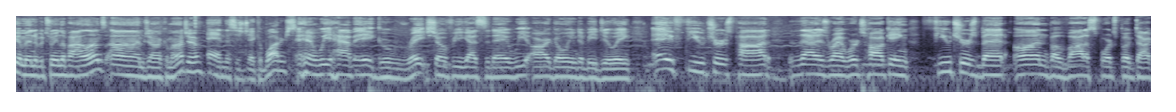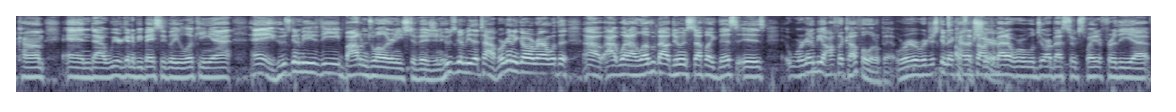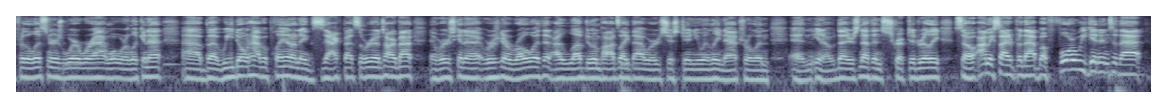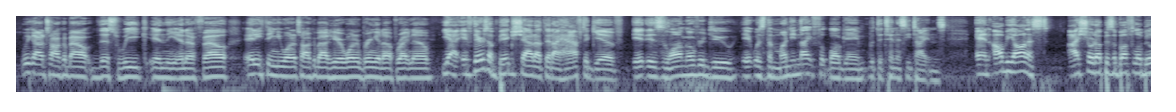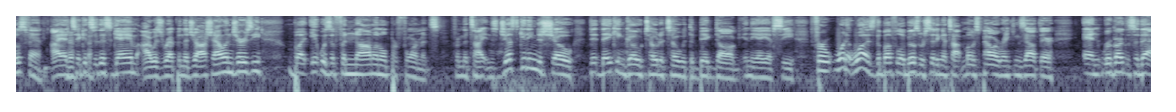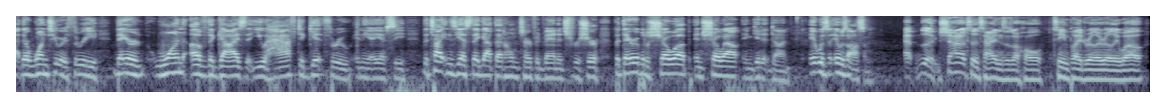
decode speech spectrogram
Welcome into Between the Pylons. I'm John Camacho. And this is Jacob Waters. And we have a great show for you guys today. We are going to be doing a futures pod. That is right. We're talking futures bet on bovadasportsbook.com and uh, we're going to be basically looking at hey who's going to be the bottom dweller in each division? Who's going to be the top? We're going to go around with it uh, I, what i love about doing stuff like this is we're going to be off the cuff a little bit. We're, we're just going to kind of oh, talk sure. about it. We'll, we'll do our best to explain it for the uh, for the listeners where we're at and what we're looking at uh, but we don't have a plan on exact bets that we're going to talk about and we're just gonna we're just gonna roll with it. I love doing pods like that where it's just genuinely natural and and you know there's nothing scripted scripted, really. So I'm excited for that. Before we get into that, we got to talk about this week in the NFL. Anything you want to talk about here? Want to bring it up right now? Yeah, if there's a big shout out that I have to give, it is long overdue. It was the Monday night football game with the Tennessee Titans. And I'll be honest, I showed up as a Buffalo Bills fan. I had tickets to this game. I was repping the Josh Allen jersey, but it was a phenomenal performance from the Titans. Just getting to show that they can go toe to toe with the big dog in the AFC. For what it was, the Buffalo Bills were sitting atop most power rankings out there. And regardless of that, they're one, two, or three. They are one of the guys that you have to get through in the AFC. The Titans, yes, they got that home turf advantage for sure, but they were able to show up and show out and get it done. It was it was awesome. Uh, look, shout out to the Titans as a whole. Team played really, really well.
